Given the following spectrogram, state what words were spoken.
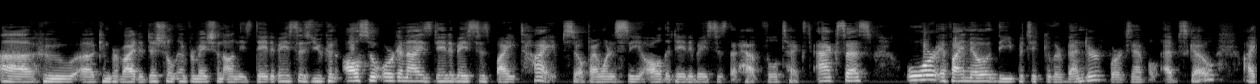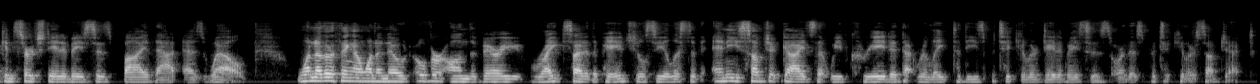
Uh, who uh, can provide additional information on these databases. You can also organize databases by type. So if I want to see all the databases that have full text access, or if I know the particular vendor, for example, EBSCO, I can search databases by that as well. One other thing I want to note over on the very right side of the page, you'll see a list of any subject guides that we've created that relate to these particular databases or this particular subject.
